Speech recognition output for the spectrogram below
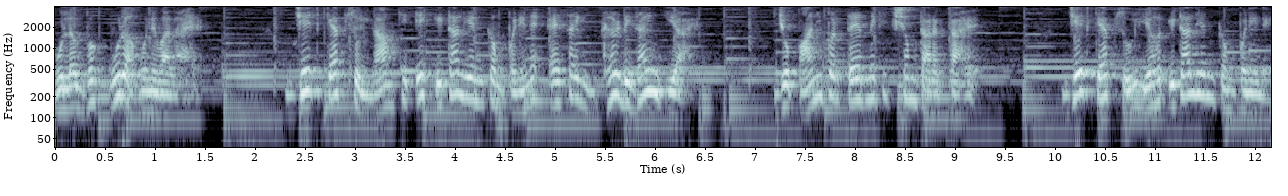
वो लगभग पूरा होने वाला है। जेट कैप्सूल नाम की एक इटालियन कंपनी ने ऐसा एक घर डिज़ाइन किया है, जो पानी पर तैरने की क्षमता रखता है। जेट कैप्सूल यह इटालियन कंपनी ने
